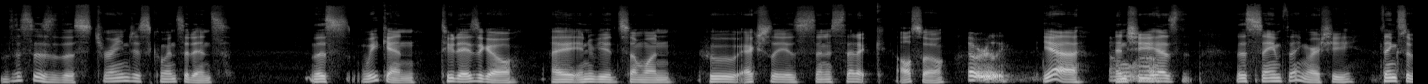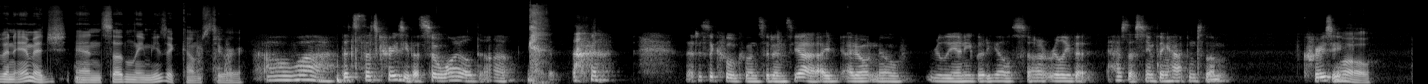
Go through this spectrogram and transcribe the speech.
this is the strangest coincidence. This weekend, two days ago, I interviewed someone who actually is synesthetic also. oh really? Yeah, and Oh, she wow. has this same thing where she thinks of an image and suddenly music comes to her. Oh wow, that's that's crazy. That's so wild. Uh, that is a cool coincidence. Yeah, I I don't know really anybody else uh, really that has that same thing happen to them. Crazy. Whoa.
